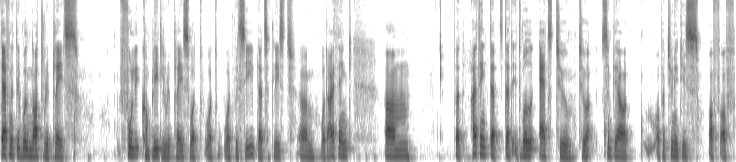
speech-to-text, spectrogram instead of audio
definitely will not replace fully completely replace what what what we see that's at least um, what i think um, but i think that that it will add to to simply our opportunities of of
